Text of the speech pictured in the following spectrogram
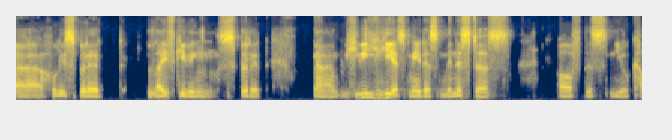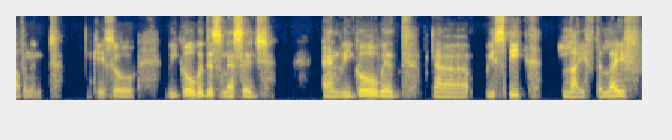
uh, Holy Spirit, life giving spirit, uh, he, he has made us ministers of this new covenant. Okay, so we go with this message and we go with, uh, we speak life, the life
